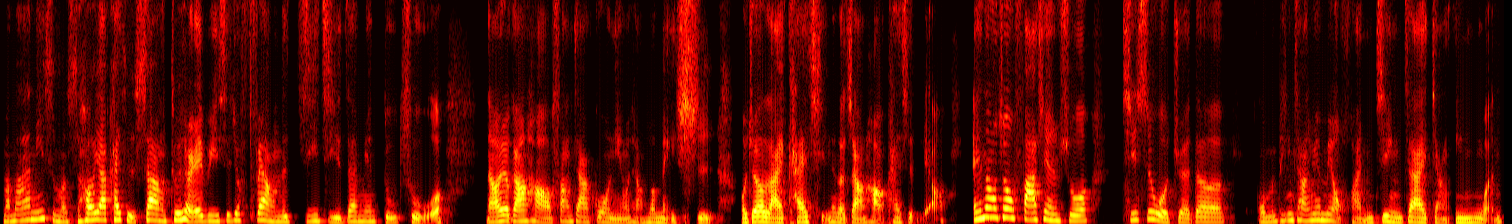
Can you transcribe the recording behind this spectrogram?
妈妈，你什么时候要开始上 Twitter ABC？” 就非常的积极在那边督促我，然后又刚好放假过年，我想说没事，我就来开启那个账号开始聊，诶，那之后发现说。其实我觉得。我们平常因为没有环境在讲英文，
